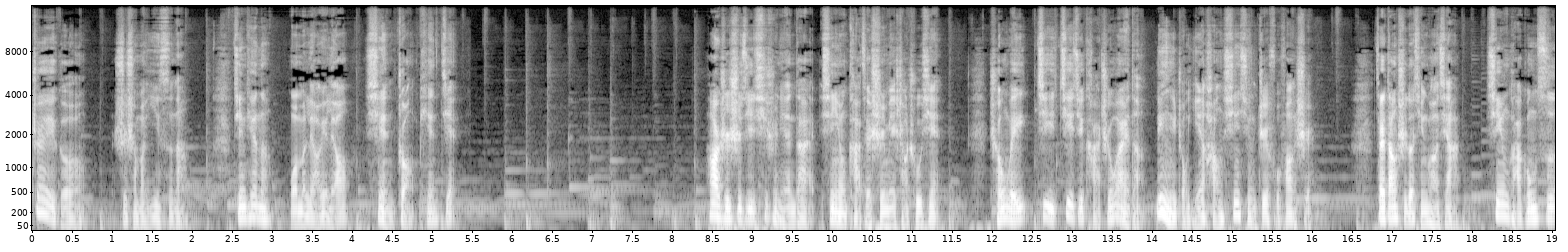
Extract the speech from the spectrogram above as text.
这个是什么意思呢？今天呢，我们聊一聊现状偏见。二十世纪七十年代，信用卡在市面上出现，成为继借记卡之外的另一种银行新型支付方式。在当时的情况下，信用卡公司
